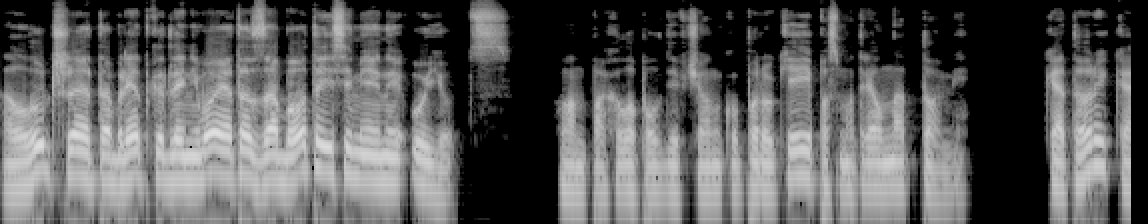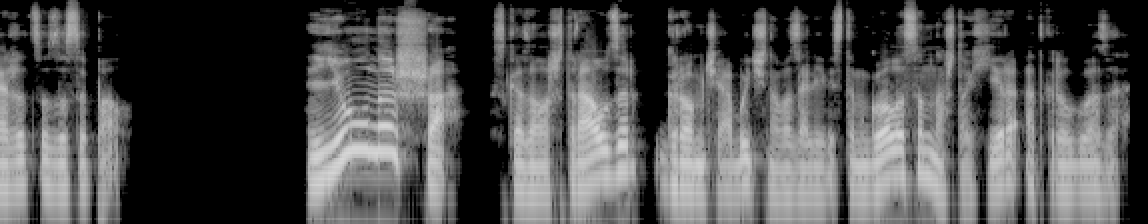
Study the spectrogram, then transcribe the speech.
«Лучшая таблетка для него — это забота и семейный уют». Он похлопал девчонку по руке и посмотрел на Томми, который, кажется, засыпал. «Юноша!» — сказал Штраузер, громче обычного заливистым голосом, на что Хира открыл глаза.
